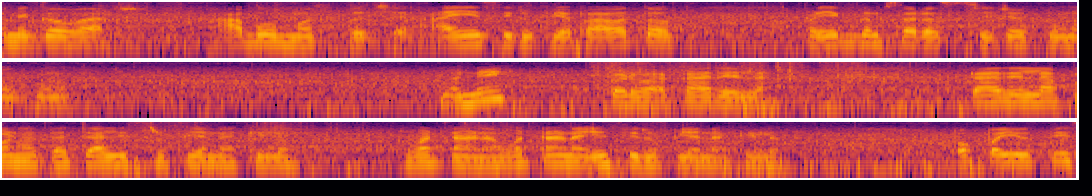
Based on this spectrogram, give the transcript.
અને ગવાર, આ બહુ મસ્ત છે. આ એંસી રૂપિયા ભાવ હતો, પણ એકદમ સરસ છે, જો ગુણો ગુણો. અને કડવા કારેલા. કારેલા પણ હતા ચાલીસ રૂપિયાના કિલો. વટાણા વટાણા એંસી રૂપિયાના કિલો. પપૈયું ત્રીસ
